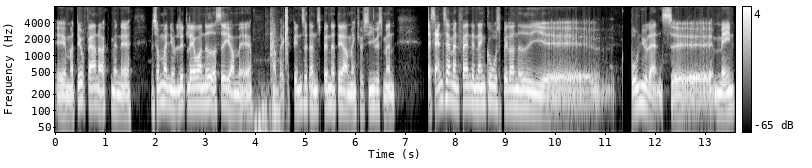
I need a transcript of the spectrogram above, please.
Øhm, og det er jo fair nok, men, øh, men så må man jo lidt lavere ned og se, om, øh, om der kan findes et andet spændende der. Og man kan jo sige, hvis man, Altså antager, at man fandt en anden god spiller nede i øh, Kronjyllands øh, main,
